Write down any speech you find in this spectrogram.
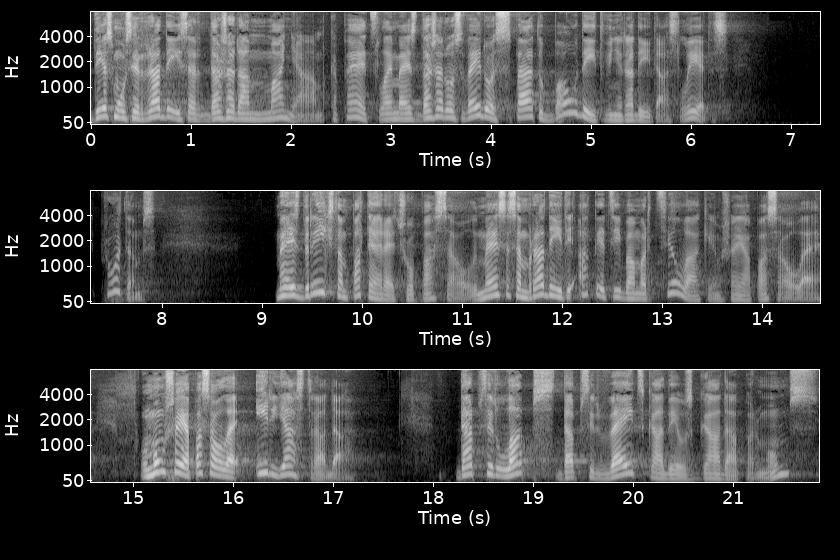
Dievs mūs ir radījis ar dažādām maņām. Kāpēc? Lai mēs dažādos veidos spētu baudīt viņa radītās lietas. Protams, mēs drīkstam patērēt šo pasauli. Mēs esam radīti attiecībām ar cilvēkiem šajā pasaulē. Un mums šajā pasaulē ir jāstrādā. Darbs ir labs, darbs ir veids, kā Dievs gādā par mums.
